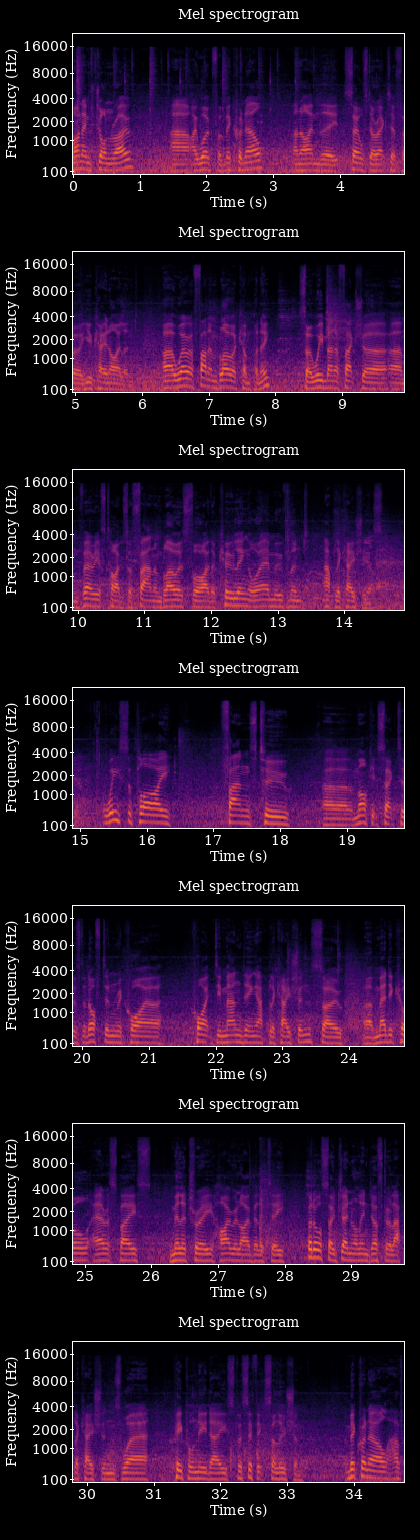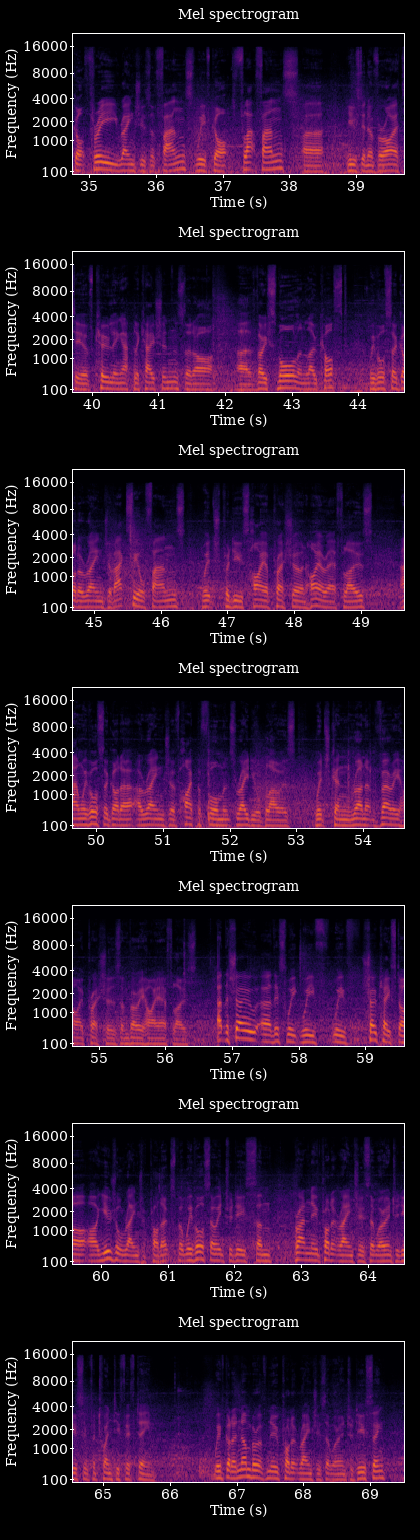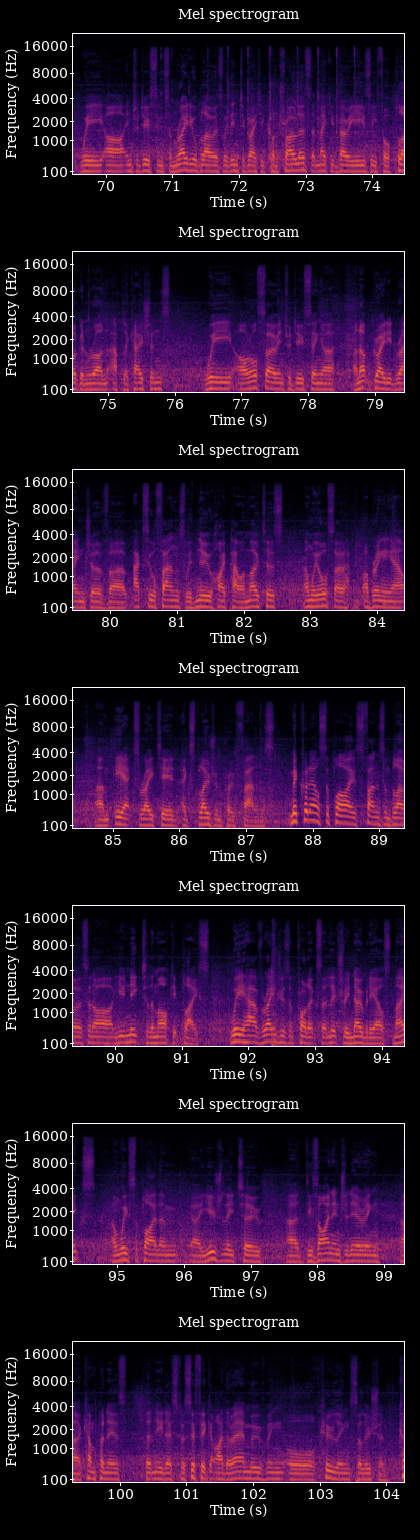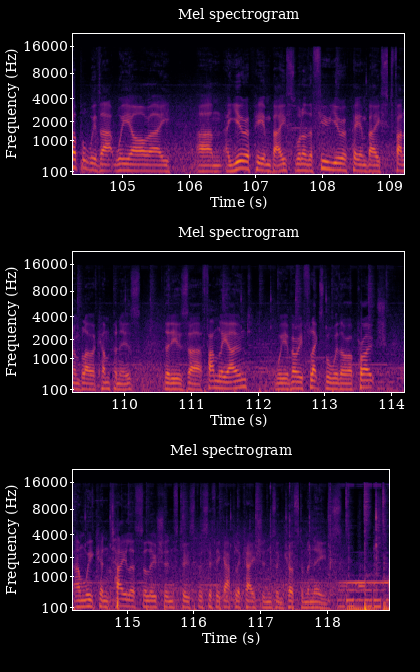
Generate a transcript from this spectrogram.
My name's John Roe. Uh, I work for Micronel and I'm the sales director for UK and Ireland. Uh, we're a fan and blower company, so we manufacture um, various types of fan and blowers for either cooling or air movement applications. We supply fans to uh, market sectors that often require quite demanding applications, so uh, medical, aerospace, military, high reliability, but also general industrial applications where people need a specific solution. Micronel have got three ranges of fans. We've got flat fans uh, used in a variety of cooling applications that are uh, very small and low cost. We've also got a range of axial fans which produce higher pressure and higher airflows and we've also got a, a, range of high performance radial blowers which can run at very high pressures and very high airflows. At the show uh, this week we've, we've showcased our, our, usual range of products but we've also introduced some brand new product ranges that we're introducing for 2015. We've got a number of new product ranges that we're introducing. We are introducing some radial blowers with integrated controllers that make it very easy for plug and run applications. We are also introducing a, an upgraded range of uh, axial fans with new high power motors and we also are bringing out um, EX rated explosion proof fans. Micronel supplies fans and blowers that are unique to the marketplace. We have ranges of products that literally nobody else makes and we supply them uh, usually to uh, design engineering uh, companies that need a specific either air moving or cooling solution. Coupled with that we are a um, a European based, one of the few European based fan and blower companies that is uh, family owned. We are very flexible with our approach and we can tailor solutions to specific applications and customer needs.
